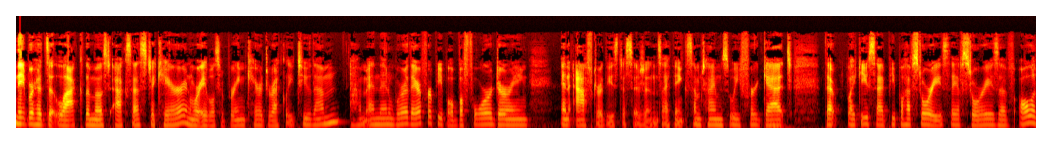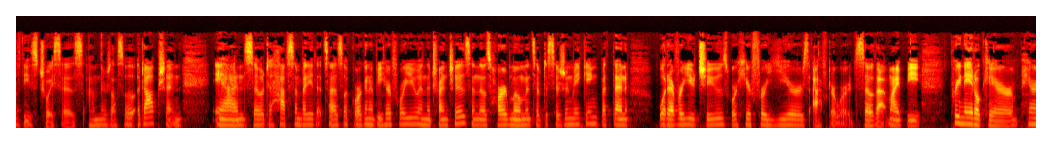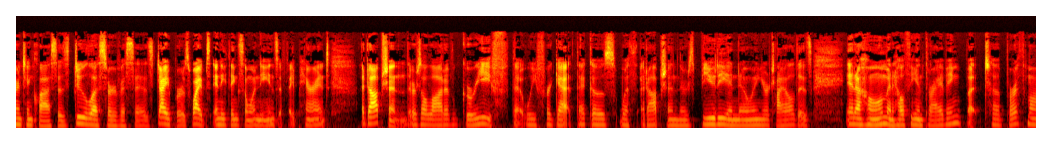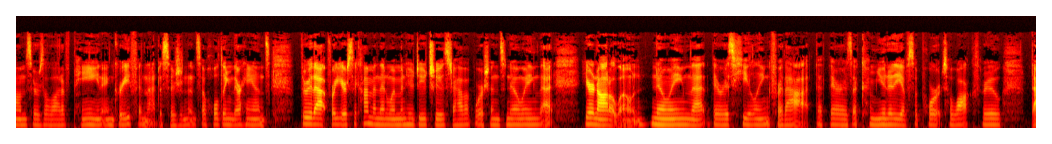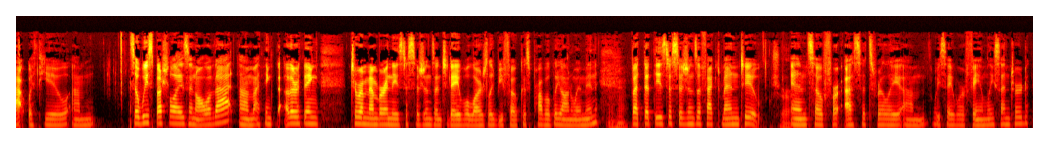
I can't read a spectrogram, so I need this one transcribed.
neighborhoods that lack the most access to care, and we're able to bring care directly to them. Um, and then we're there for people before, during, and after these decisions. I think sometimes we forget that, like you said, people have stories. They have stories of all of these choices. Um, there's also adoption. And so to have somebody that says, look, we're going to be here for you in the trenches and those hard moments of decision making, but then whatever you choose, we're here for years afterwards. So that might be prenatal care, parenting classes, doula services, diapers, wipes, anything someone needs if they parent adoption. There's a lot of grief that we forget that goes with adoption. There's beauty in knowing your child is in a home and healthy and thriving, but to birth moms, there's a lot of pain and grief in that decision. And so holding their hands through that for years to come. And then women who do choose to have abortions, knowing that you're not alone, knowing that there is healing for that, that there is a community of support to walk through that with you. Um, so we specialize in all of that. Um, I think the other thing to remember in these decisions, and today will largely be focused probably on women, mm-hmm. but that these decisions affect men too. Sure. And so for us, it's really, um, we say we're family centered,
